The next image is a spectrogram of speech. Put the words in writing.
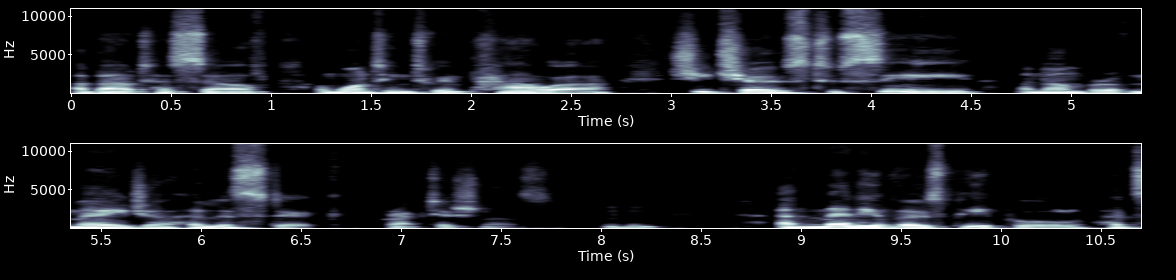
about herself and wanting to empower, she chose to see a number of major holistic practitioners. Mhm. And many of those people had,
